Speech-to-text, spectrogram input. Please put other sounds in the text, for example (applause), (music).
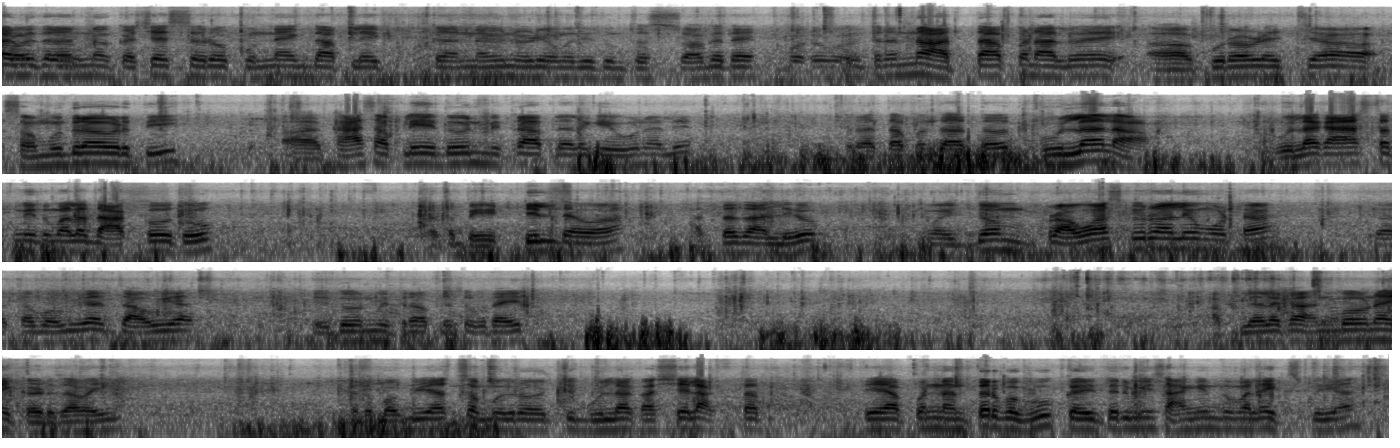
नमस्कार मित्रांनो कशा आहेत सर्व? पुन्हा एकदा आपल्या एक नवीन व्हिडिओमध्ये तुमचं स्वागत आहे. मित्रांनो आत्ता आपण आलो आहे अ, कुरावड्याच्या समुद्रावरती. खास आपले हे दोन मित्र आपल्याला घेऊन आले. तर आता आपण जात आहोत भुलाना भुला काय असतात मी तुम्हाला दाखवतो. आता भेटतील तेव्हा. आत्ताच आले हो. मग एकदम प्रवास करून आले हो मोठा. तर आता बघूयात जाऊयात. हे दोन मित्र आपल्यासोबत आहेत. आपल्याला काय अनुभव नाही इकडचा बाई तर बघूयात समुद्रावरची गुला कसे लागतात. ते आपण नंतर बघू. काहीतरी मी सांगेन तुम्हाला एक्सपिरियन्स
